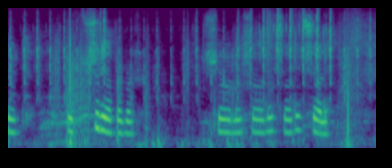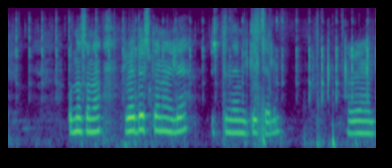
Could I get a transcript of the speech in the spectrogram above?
dört dört şuraya kadar. Şöyle şöyle şöyle şöyle. Bundan sonra redstone ile üstüne bir geçelim. Red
